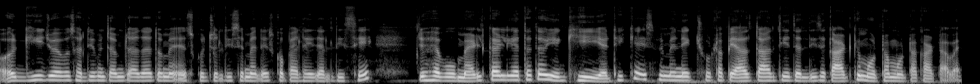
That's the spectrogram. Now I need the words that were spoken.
और घी जो है वो सर्दी में जम जाता है तो मैं इसको जल्दी से, मैंने इसको पहले ही जल्दी से जो है वो मेल्ट कर लिया था तो ये घी है, ठीक है? इसमें मैंने एक छोटा प्याज डाल दिया, जल्दी से काट के मोटा मोटा काटा हुआ है,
